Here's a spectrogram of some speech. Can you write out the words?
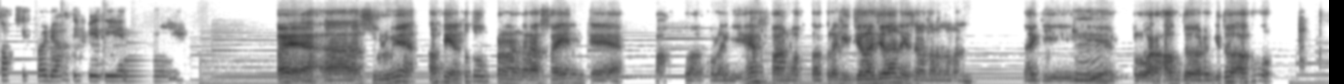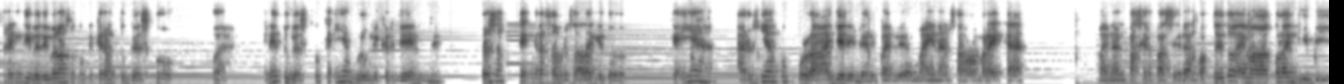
toxic productivity ini. Oh ya, uh, sebelumnya oke okay, aku tuh pernah ngerasain kayak waktu aku lagi have fun, waktu aku lagi jalan-jalan nih sama teman-teman, lagi hmm? keluar outdoor gitu, aku sering tiba-tiba langsung kepikiran tugasku, wah ini tugasku kayaknya belum dikerjain deh. Terus aku kayak ngerasa bersalah gitu, kayaknya harusnya aku pulang aja deh daripada mainan sama mereka mainan pasir-pasiran. Waktu itu emang aku lagi di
